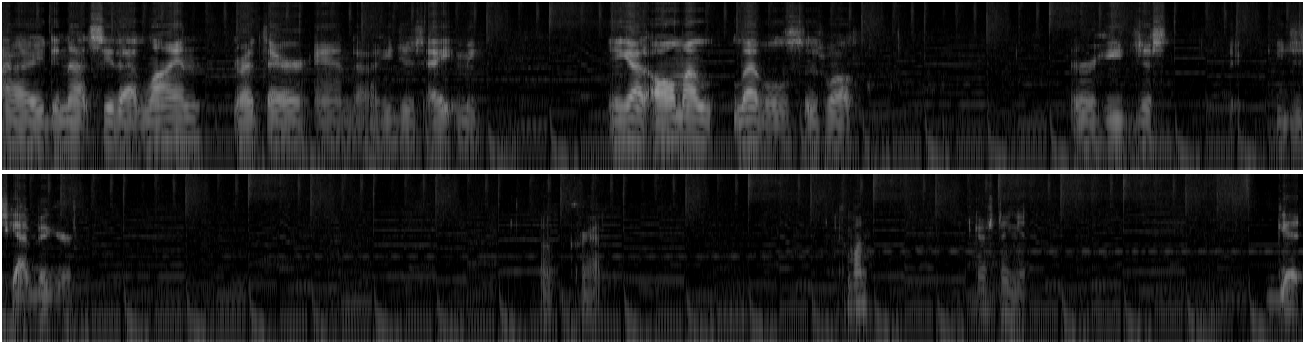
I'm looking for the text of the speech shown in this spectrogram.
I did not see that lion right there and uh, he just ate me. And he got all my levels as well. Or he just he just got bigger. Crap. Come on. Gosh dang it. Get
